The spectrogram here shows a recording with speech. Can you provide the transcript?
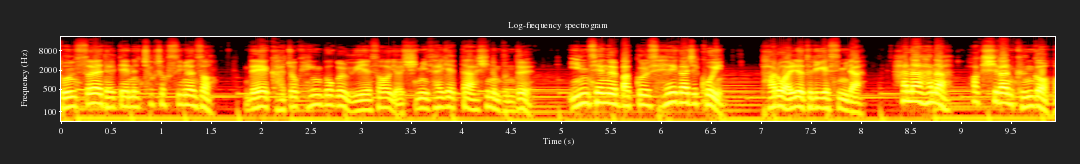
돈 써야 될 때는 척척 쓰면서 내 가족 행복을 위해서 열심히 살겠다 하시는 분들 인생을 바꿀 세 가지 코인 바로 알려드리겠습니다. 하나하나 확실한 근거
